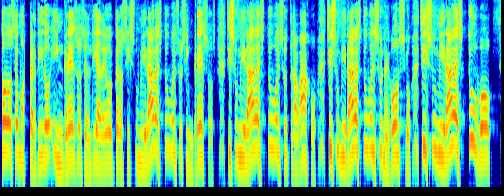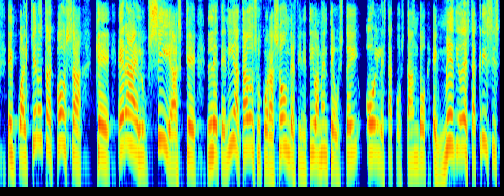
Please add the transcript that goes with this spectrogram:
Todos hemos perdido ingresos el día de hoy, pero si su mirada estuvo en sus ingresos, si su mirada estuvo en su trabajo, si su mirada estuvo en su negocio, si su mirada estuvo en cualquier otra cosa que era el Uxías que le tenía atado su corazón, definitivamente a usted hoy le está costando en medio de esta crisis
